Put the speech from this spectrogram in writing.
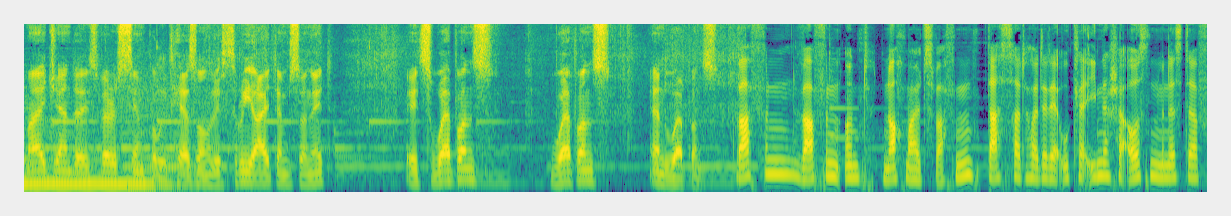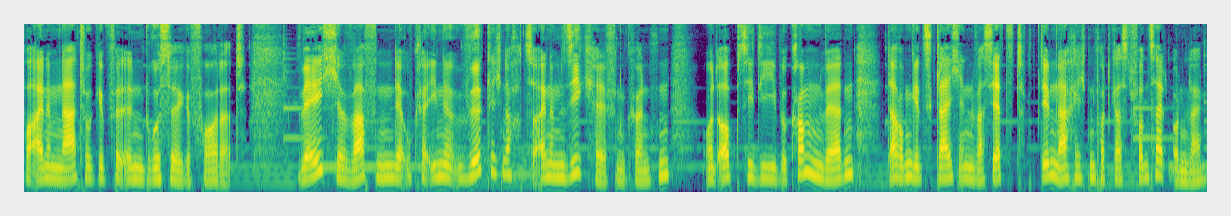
My agenda is very simple. It has only three items on it. It's weapons, weapons and weapons. Waffen, Waffen und nochmals Waffen. Das hat heute der ukrainische Außenminister vor einem NATO-Gipfel in Brüssel gefordert. Welche Waffen der Ukraine wirklich noch zu einem Sieg helfen könnten und ob sie die bekommen werden, darum geht es gleich in Was jetzt, dem Nachrichtenpodcast von Zeit Online.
